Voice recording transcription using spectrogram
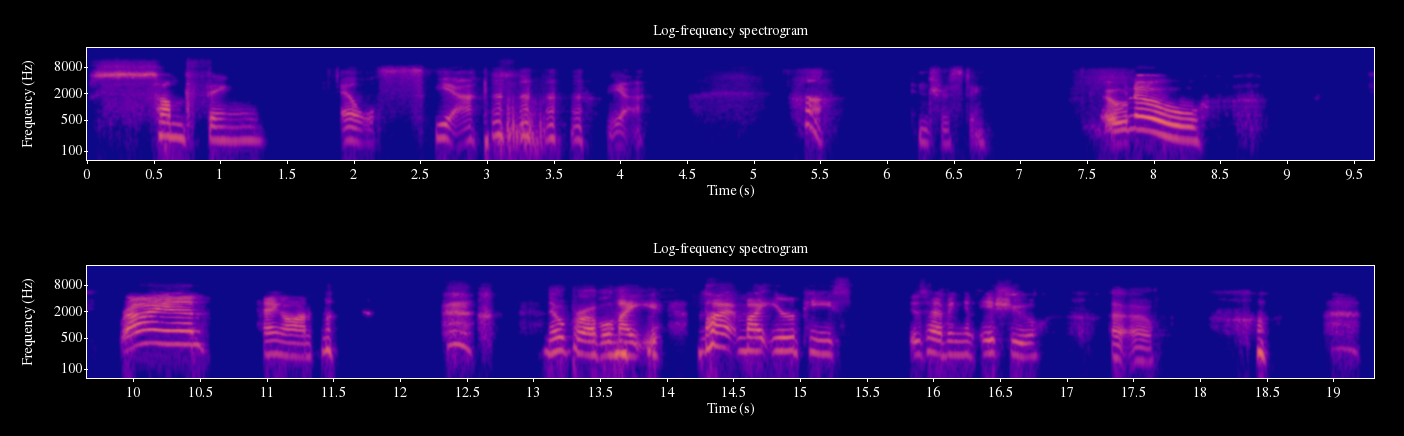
something. else. Yeah. yeah. Huh. Interesting. Oh no. Ryan, hang on. No problem. My my my earpiece is having an issue. Uh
